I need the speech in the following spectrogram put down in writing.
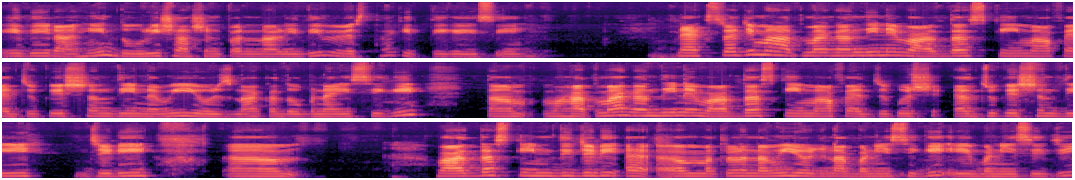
ਇਹਦੇ ਰਾਹੀਂ ਦੂਰੀ ਸ਼ਾਸਨ ਪ੍ਰਣਾਲੀ ਦੀ ਵਿਵਸਥਾ ਕੀਤੀ ਗਈ ਸੀ। ਨੈਕਸਟ ਹੈ ਜੀ, ਮਹਾਤਮਾ ਗਾਂਧੀ ਨੇ ਵਾਰਦਾ ਸਕੀਮ ਆਫ ਐਜੂਕੇਸ਼ਨ ਦੀ ਨਵੀਂ ਯੋਜਨਾ ਕਦੋਂ ਬਣਾਈ ਸੀਗੀ? ਤਾਂ ਮਹਾਤਮਾ ਗਾਂਧੀ ਨੇ ਵਾਰਦਾ ਸਕੀਮ ਆਫ ਐਜੂਕੇਸ਼ਨ ਦੀ ਜਿਹੜੀ ਵਾਰਦਾ ਸਕੀਮ ਦੀ ਜਿਹੜੀ ਮਤਲਬ ਨਵੀਂ ਯੋਜਨਾ ਬਣੀ ਸੀਗੀ, ਇਹ ਬਣੀ ਸੀ ਜੀ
